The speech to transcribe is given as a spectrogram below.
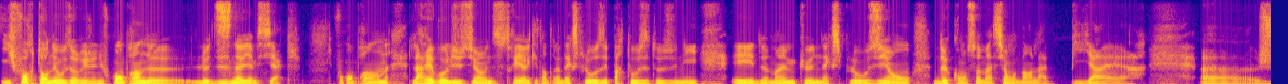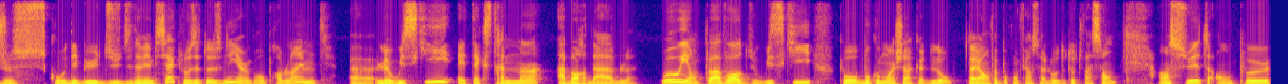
il faut retourner aux origines, il faut comprendre le, le 19e siècle. Il faut comprendre la révolution industrielle qui est en train d'exploser partout aux États-Unis et de même qu'une explosion de consommation dans la bière. Euh, jusqu'au début du 19e siècle, aux États-Unis, un gros problème. Euh, le whisky est extrêmement abordable. Oui, oui, on peut avoir du whisky pour beaucoup moins cher que de l'eau. D'ailleurs, on ne fait pas confiance à l'eau de toute façon. Ensuite, on peut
